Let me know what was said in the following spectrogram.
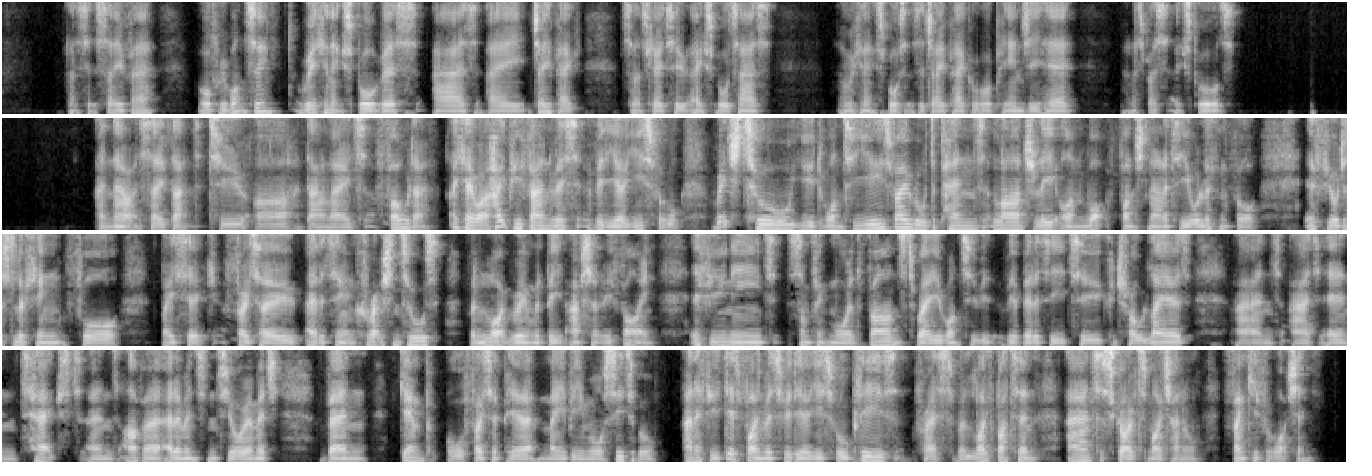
Let's hit save there. Or if we want to, we can export this as a JPEG. So let's go to export as, and we can export it as a JPEG or a PNG here. And let's press export. And now let's save that to our downloads folder. Okay, well, I hope you found this video useful. Which tool you'd want to use though will depend largely on what functionality you're looking for. If you're just looking for basic photo editing and correction tools, then Lightroom would be absolutely fine. If you need something more advanced where you want to the ability to control layers and add in text and other elements into your image, then GIMP or Photopea may be more suitable. And if you did find this video useful, please press the like button and subscribe to my channel. Thank you for watching.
